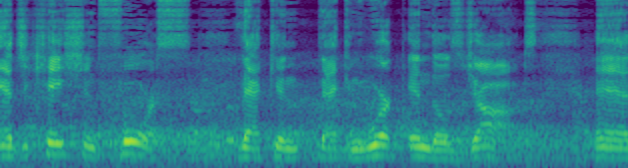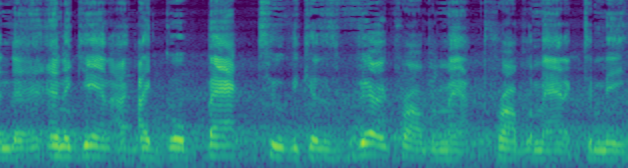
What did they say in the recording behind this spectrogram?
education force that can that can work in those jobs. And and again, I, I go back to because it's very problematic problematic to me.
